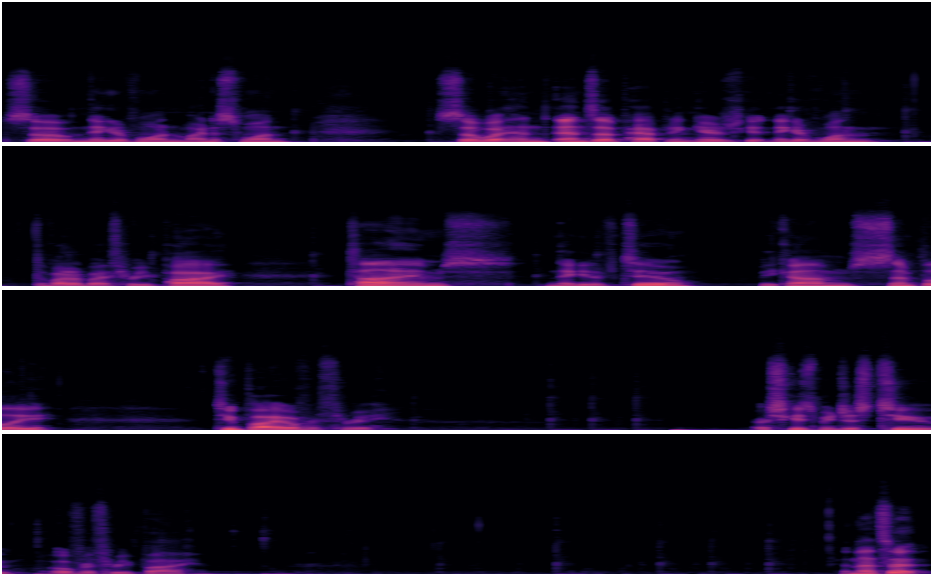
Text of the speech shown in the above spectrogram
so negative 1 minus 1. So what en ends up happening here is get negative 1 divided by 3 pi times negative 2 becomes simply 2 pi over 3. Or excuse me, just 2 over 3 pi. And that's it.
